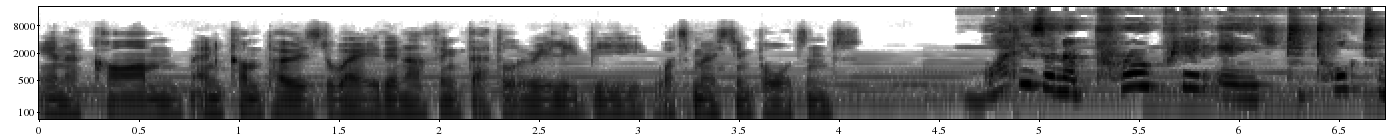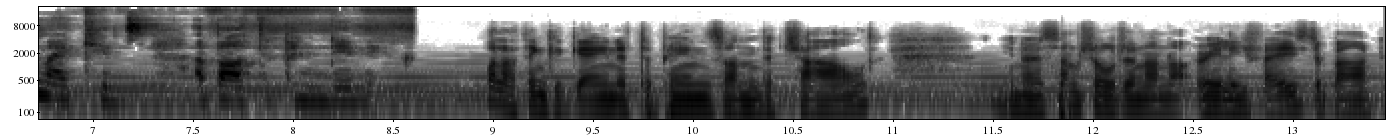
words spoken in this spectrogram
in a calm and composed way, then I think that'll really be what's most important. What is an appropriate age to talk to my kids about the pandemic? Well, I think again, it depends on the child. You know, some children are not really fazed about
